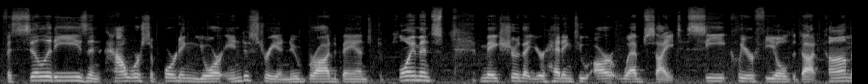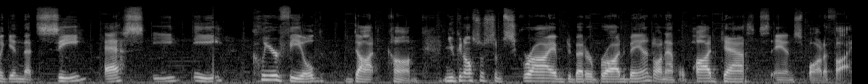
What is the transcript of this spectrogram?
facilities and how we're supporting your industry and new broadband deployments, make sure that you're heading to our website,seeclearfield.com. Again, that's C S E E clearfield.com. You can also subscribe to Better Broadband on Apple Podcasts and Spotify.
